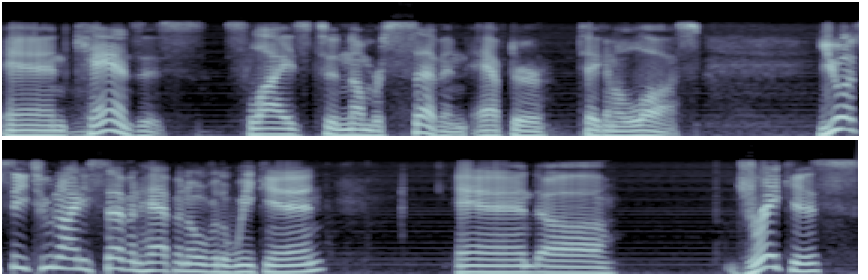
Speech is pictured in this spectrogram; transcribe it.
and Kansas slides to number seven after taking a loss. UFC 297 happened over the weekend, and uh, Drakus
